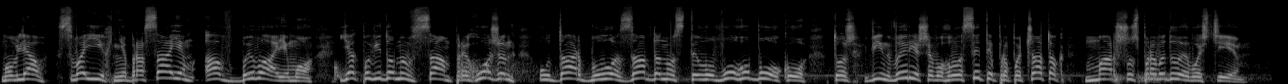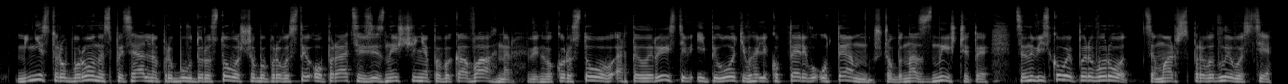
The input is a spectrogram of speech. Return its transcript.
Мовляв, своїх не бросаєм, а вбиваємо. Як повідомив сам Пригожин, удар було завдано з тилового боку. Тож він вирішив оголосити про початок маршу справедливості. Міністр оборони спеціально прибув до Ростова, щоб провести операцію зі знищення ПВК Вагнер. Він використовував артилеристів і пілотів гелікоптерів у темну, щоб нас знищити. Це не військовий переворот, це марш справедливості.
